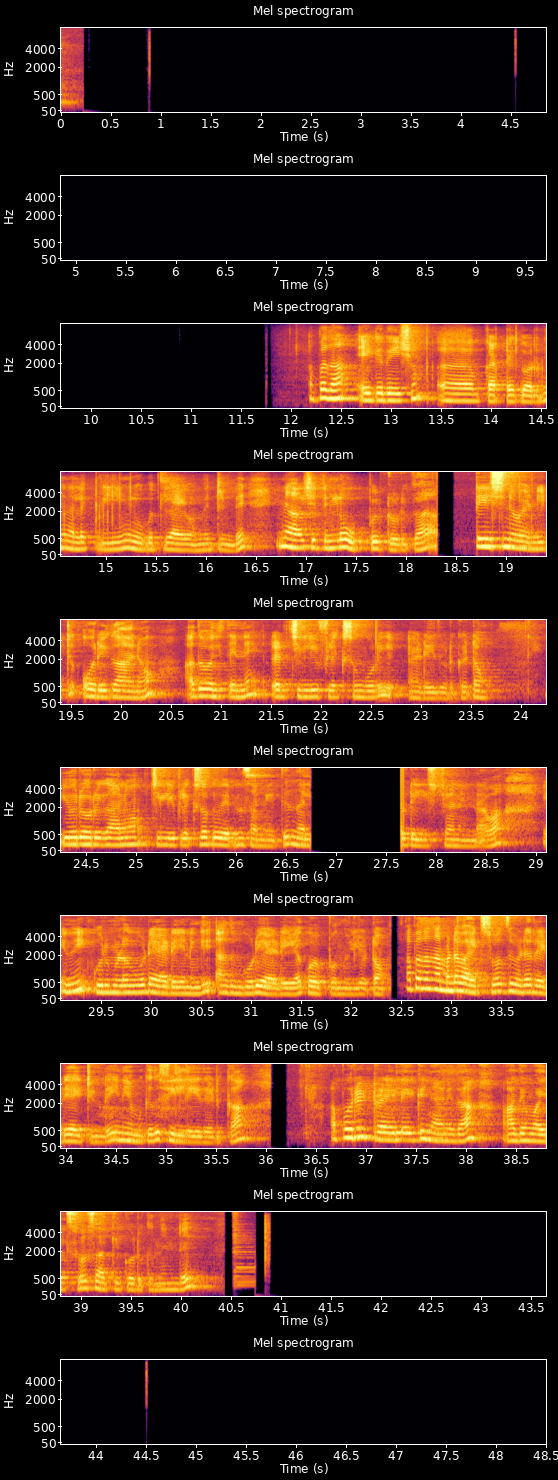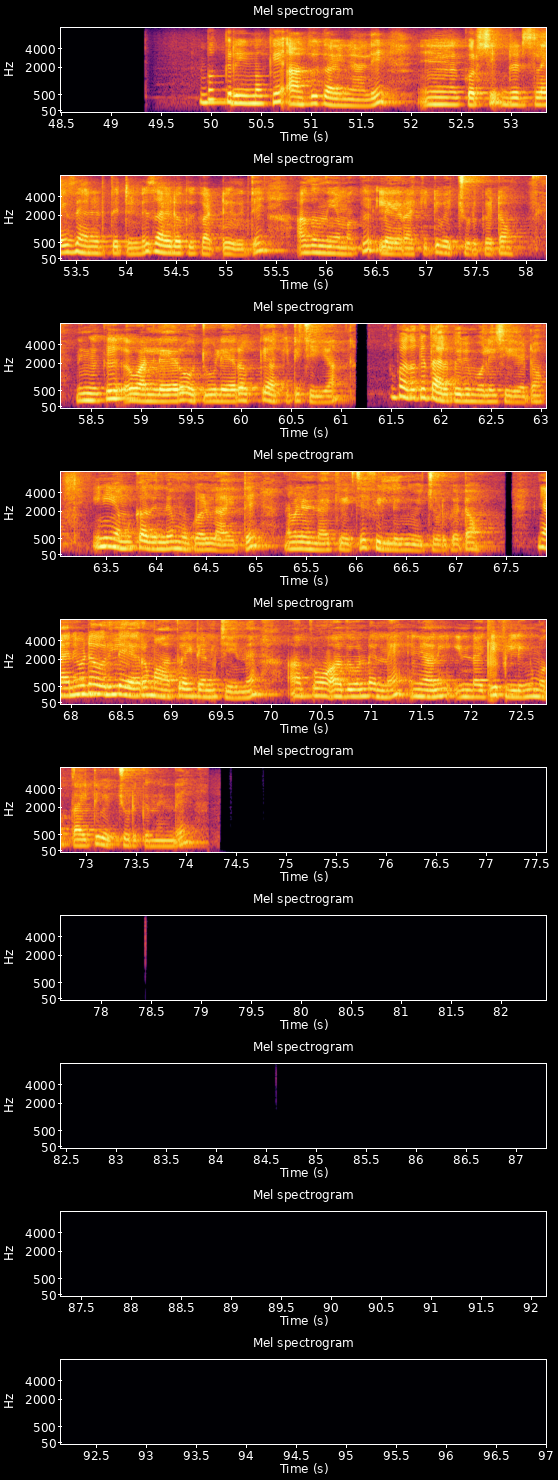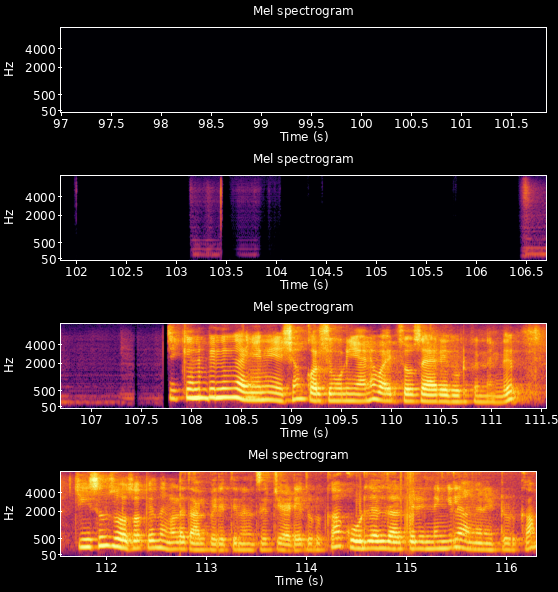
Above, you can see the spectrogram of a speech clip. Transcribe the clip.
അപ്പോൾ ഇതാ ഏകദേശം കട്ടയൊക്കെ ഉറങ്ങി നല്ല ക്രീം രൂപത്തിലായി വന്നിട്ടുണ്ട്. ഇനി ആവശ്യത്തിനുള്ള ഉപ്പ് ഇട്ട് കൊടുക്കുക. ടേസ്റ്റിന് വേണ്ടിയിട്ട് ഒറിഗാനോ അതുപോലെ തന്നെ റെഡ് ചില്ലി ഫ്ലെക്സും കൂടി ആഡ് ചെയ്ത് കൊടുക്കുക കേട്ടോ ഈ ഒരു ഒറിഗാനോ ചില്ലി ഫ്ലെക്സും ഒക്കെ വരുന്ന സമയത്ത് നല്ല ടേസ്റ്റാണ് ഉണ്ടാവുക. ഇനി കുരുമുളക് കൂടി ആഡ് ചെയ്യണമെങ്കിൽ അതും കൂടി ആഡ് ചെയ്യുക. കുഴപ്പമൊന്നുമില്ല കേട്ടോ അപ്പോൾ അത് നമ്മുടെ വൈറ്റ് സോസ് ഇവിടെ റെഡി ആയിട്ടുണ്ട്. ഇനി നമുക്കിത് ഫില്ല് ചെയ്തെടുക്കാം. അപ്പോൾ ഒരു ട്രേയിലേക്ക് ഞാനിതാ ആദ്യം വൈറ്റ് സോസ് ആക്കി കൊടുക്കുന്നുണ്ട്. അപ്പോൾ ക്രീമൊക്കെ ആക്കി കഴിഞ്ഞാൽ കുറച്ച് ബ്രെഡ് സ്ലൈസ് ഞാൻ എടുത്തിട്ടുണ്ട്. സൈഡൊക്കെ കട്ട് ചെയ്തിട്ട് അതൊന്ന് നമുക്ക് ലെയർ ആക്കിയിട്ട് വെച്ച് കൊടുക്കുക കേട്ടോ നിങ്ങൾക്ക് വൺ ലെയറോ ടു ലെയറോ ഒക്കെ ആക്കിയിട്ട് ചെയ്യാം. അപ്പോൾ അതൊക്കെ താല്പര്യം പോലെ ചെയ്യാം കേട്ടോ ഇനി നമുക്ക് അതിന്റെ മുകളിലായിട്ട് നമ്മൾ ഉണ്ടാക്കി വെച്ച് ഫില്ലിങ് വെച്ച് കൊടുക്കുക കേട്ടോ ഞാനിവിടെ ഒരു ലെയർ മാത്രമായിട്ടാണ് ചെയ്യുന്നത് അപ്പോൾ അതുകൊണ്ട് തന്നെ ഞാൻ ഉണ്ടാക്കിയ ഫില്ലിങ് മൊത്തമായിട്ട് വെച്ച് കൊടുക്കുന്നുണ്ട്. ചിക്കൻ ഫില്ലിങ് കഴിഞ്ഞതിന് ശേഷം കുറച്ചും കൂടി ഞാൻ വൈറ്റ് സോസ് ആഡ് ചെയ്ത് കൊടുക്കുന്നുണ്ട്. ചീസും സോസും ഒക്കെ നിങ്ങളുടെ താല്പര്യത്തിനനുസരിച്ച് ആഡ് ചെയ്ത് കൊടുക്കുക. കൂടുതൽ താല്പര്യം ഉണ്ടെങ്കിൽ അങ്ങനെ ഇട്ട് കൊടുക്കാം.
